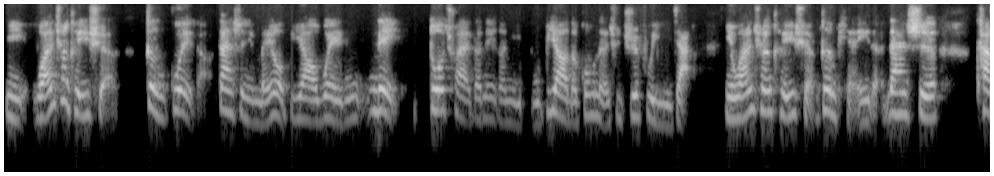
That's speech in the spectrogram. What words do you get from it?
你完全可以选更贵的，但是你没有必要为那。多出来的那个你不必要的功能去支付溢价，你完全可以选更便宜的，但是它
